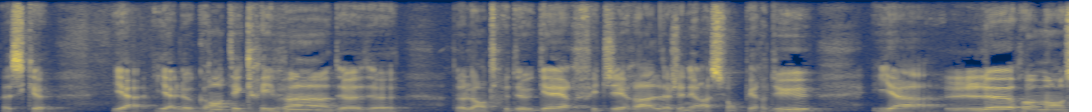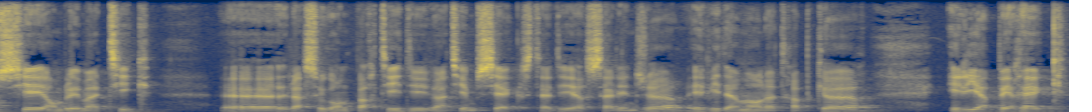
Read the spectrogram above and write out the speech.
parce qu'il y a, y a le grand écrivain de, de, de l'entre-deux-guerres, Fitzgerald, La génération perdue, il y a le romancier emblématique euh, la seconde partie du XXe siècle, c'est-à-dire Salinger, évidemment l'attrape-cœur. Il y a Pérec,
